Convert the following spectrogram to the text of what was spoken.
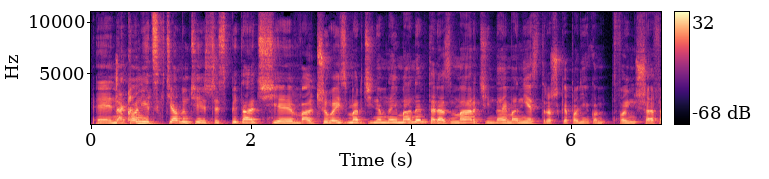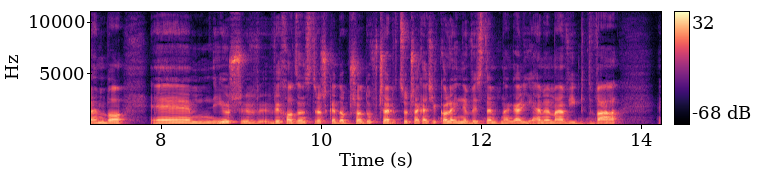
E, na koniec chciałbym Cię jeszcze spytać, e, walczyłeś z Marcinem Najmanem, teraz Marcin Najman jest troszkę poniekąd Twoim szefem, bo już wychodząc troszkę do przodu w czerwcu czeka Cię kolejny występ na gali MMA VIP 2 e,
